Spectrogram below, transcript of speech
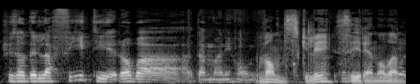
ci sono degli affitti e. Vanskelig, sier en av dem.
